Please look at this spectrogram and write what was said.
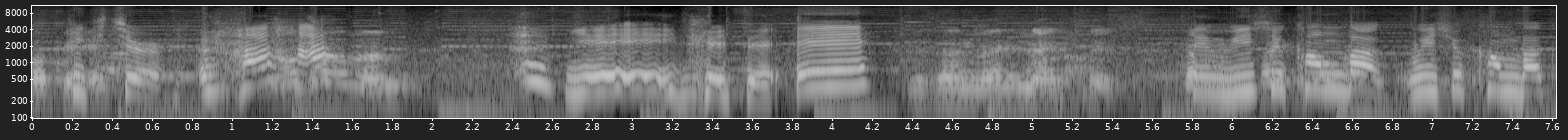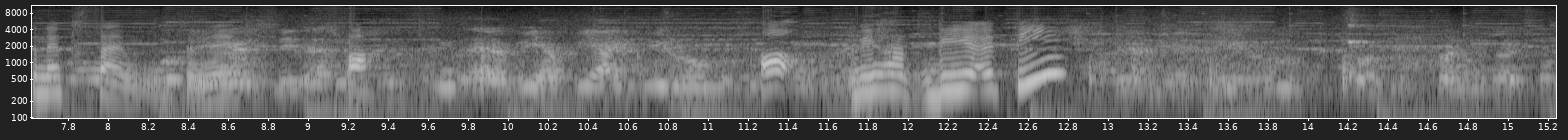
Okay. Picture. No problem. Yay, 이랬대. 에? Eh? It's a very nice place. We should come back. We should come back next time. You ah. uh, we have VIP room. Oh, we have VIP? Yeah, VIP room for 20 person.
